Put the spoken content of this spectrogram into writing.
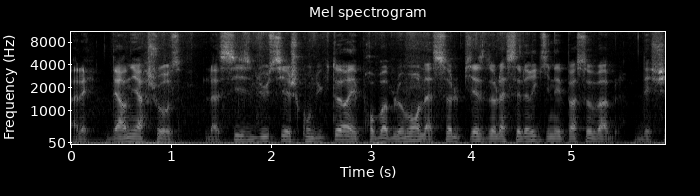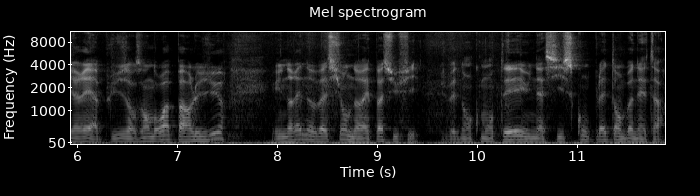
Allez, dernière chose. La scie du siège conducteur est probablement la seule pièce de la sellerie qui n'est pas sauvable. Déchirée à plusieurs endroits par l'usure, une rénovation n'aurait pas suffi. Je vais donc monter une assise complète en bon état.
